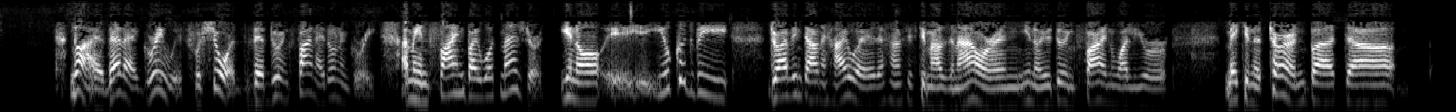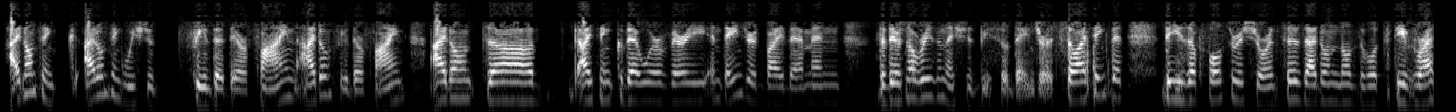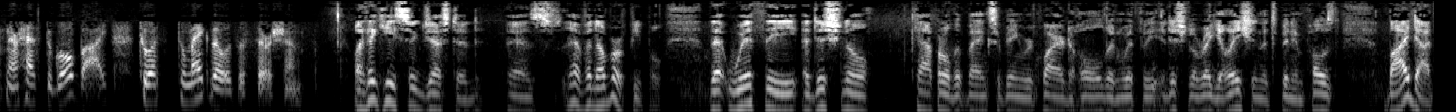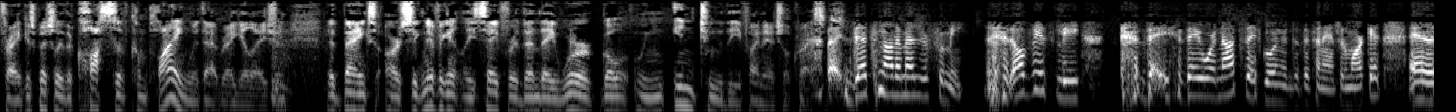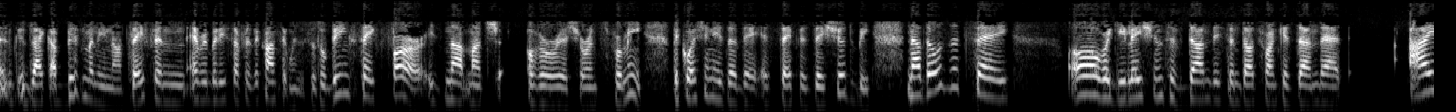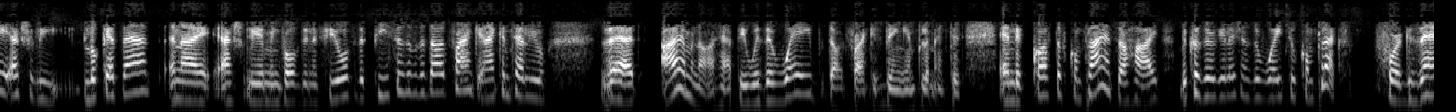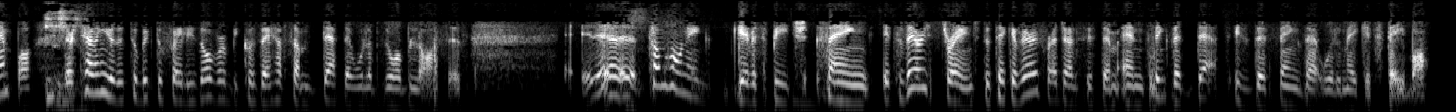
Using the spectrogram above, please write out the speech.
No, I, that I agree with for sure. They're doing fine. I don't agree. I mean, fine by what measure? You know, you could be driving down a highway at 150 miles an hour, and you know you're doing fine while you're making a turn. But uh, I don't think I don't think we should feel that they're fine. I don't feel they're fine. I don't. Uh, I think that we're very endangered by them, and that there's no reason they should be so dangerous. So I think that these are false reassurances. I don't know what Steve Rattner has to go by to us to make those assertions. Well, I think he suggested, as have a number of people, that with the additional capital that banks are being required to hold and with the additional regulation that's been imposed by Dodd-Frank, especially the costs of complying with that regulation, that banks are significantly safer than they were going into the financial crisis. But That's not a measure for me. Obviously, they they were not safe going into the financial market, and like abysmally not safe, and everybody suffers the consequences. So being safer is not much of a reassurance for me. The question is, are they as safe as they should be? Now, those that say oh, regulations have done this and Dodd-Frank has done that. I actually look at that, and I actually am involved in a few of the pieces of the Dodd-Frank, and I can tell you that I am not happy with the way Dodd-Frank is being implemented. And the cost of compliance are high because the regulations are way too complex. For example, they're telling you that too big to fail is over because they have some debt that will absorb losses. Uh, Tom Hoenig gave a speech saying it's very strange to take a very fragile system and think that debt is the thing that will make it stable.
